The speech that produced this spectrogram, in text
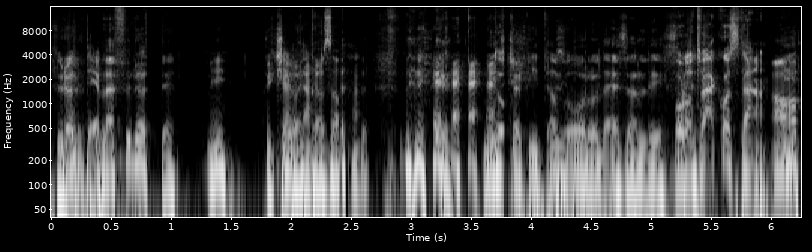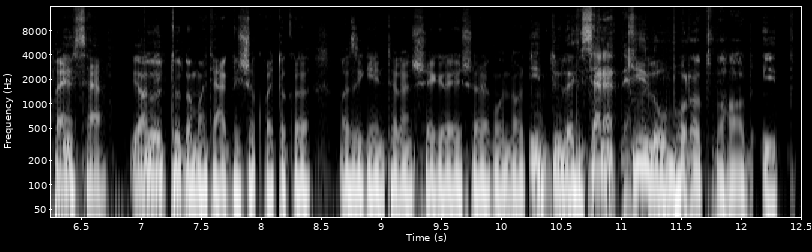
Fürödtél? Lefürödtél? Mi? Mit csináltál? Az apnál? Nincs csak itt az orrod ezen lész. Borotválkoztál? Aha, persze. Jani. Tudom, hogy áglisak vagytok az igénytelenségre, és erre gondoltam. Itt ül egy Szeretném, kiló borotvahab itt.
